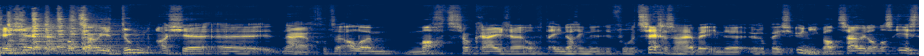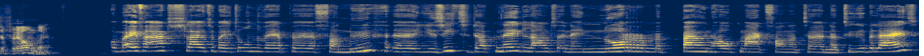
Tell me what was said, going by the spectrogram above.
Geesje, wat zou je doen als je nou ja, goed, alle macht zou krijgen of het één dag in de, voor het zeggen zou hebben in de Europese Unie? Wat zou je dan als eerste veranderen? Om even aan te sluiten bij het onderwerp eh, van nu. Uh, je ziet dat Nederland een enorme puinhoop maakt van het uh, natuurbeleid.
